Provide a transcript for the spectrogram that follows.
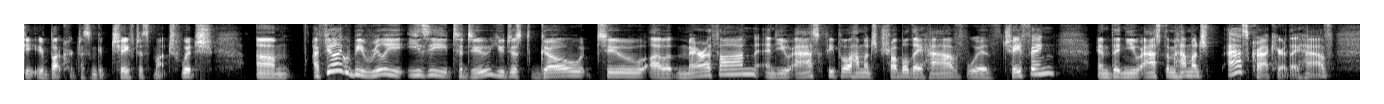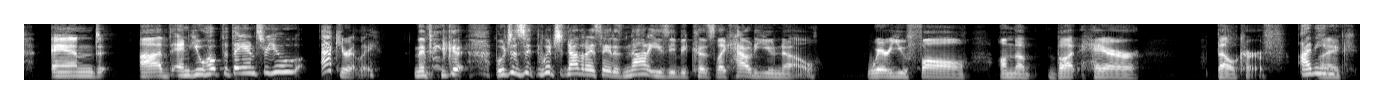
get your butt crack doesn't get chafed as much. Which um, I feel like would be really easy to do. You just go to a marathon and you ask people how much trouble they have with chafing, and then you ask them how much ass crack hair they have, and uh, and you hope that they answer you accurately. which is which now that I say it is not easy because like how do you know where you fall on the butt hair bell curve? I mean, like,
